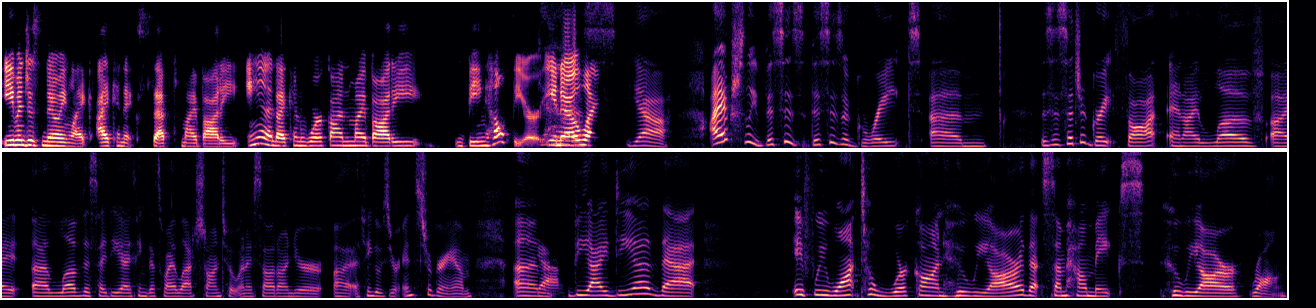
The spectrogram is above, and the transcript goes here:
even just knowing like i can accept my body and i can work on my body being healthier yes. you know like yeah i actually this is this is a great um this is such a great thought, and I love I I love this idea. I think that's why I latched onto it when I saw it on your uh, I think it was your Instagram. Um, yeah. The idea that if we want to work on who we are, that somehow makes who we are wrong.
